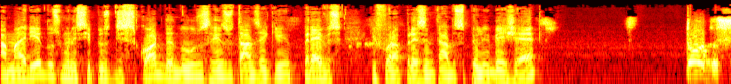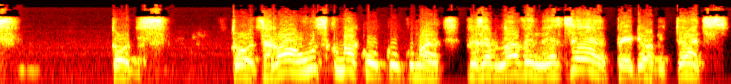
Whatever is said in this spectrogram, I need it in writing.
a maioria dos municípios discorda dos resultados aqui prévios que foram apresentados pelo IBGE? Todos. Todos. Todos. Agora, uns com uma, com, com uma. Por exemplo, Nova Veneza perdeu habitantes,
